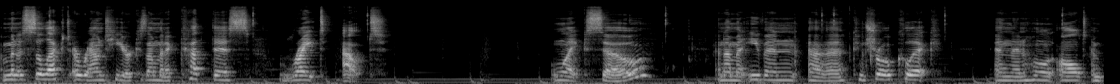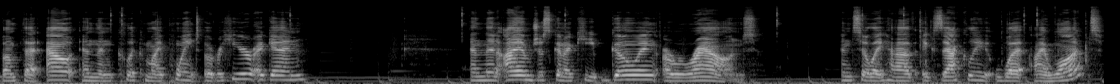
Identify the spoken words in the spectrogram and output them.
I'm going to select around here because I'm going to cut this right out. Like so. And I'm going to even uh, control click and then hold alt and bump that out and then click my point over here again. And then I am just going to keep going around until I have exactly what I want.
